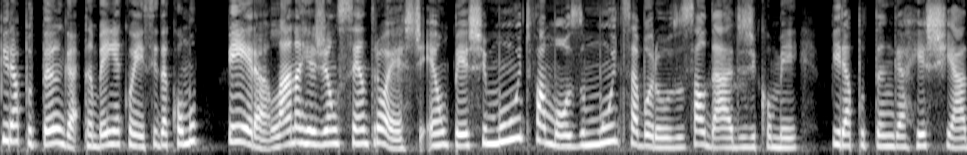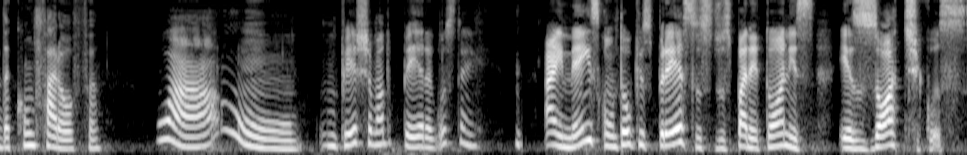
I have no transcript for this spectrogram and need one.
Piraputanga também é conhecida como pera, lá na região centro-oeste. É um peixe muito famoso, muito saboroso. Saudades de comer piraputanga recheada com farofa. Uau! Um peixe chamado pera, gostei. A Inês contou que os preços dos panetones exóticos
